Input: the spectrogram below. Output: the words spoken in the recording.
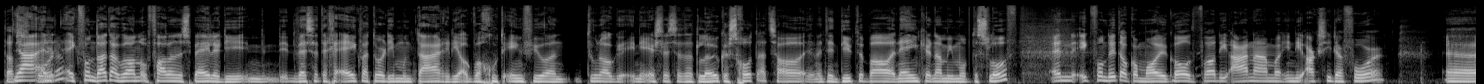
dat ja, en ik vond dat ook wel een opvallende speler. Die in de wedstrijd tegen Ecuador, die Montari, die ook wel goed inviel. En toen ook in de eerste wedstrijd dat leuke schot had. Zo met een dieptebal. In één keer nam hij hem op de slof. En ik vond dit ook een mooie goal. Vooral die aanname in die actie daarvoor. Eh,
